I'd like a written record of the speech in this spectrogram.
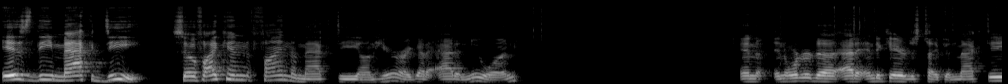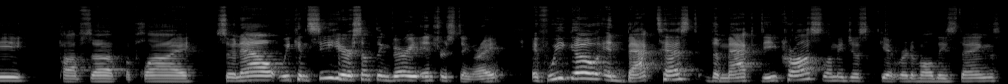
is the MACD. So if I can find the MACD on here, I got to add a new one. And in order to add an indicator, just type in MACD, pops up, apply. So now we can see here something very interesting, right? If we go and back test the MACD cross, let me just get rid of all these things.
